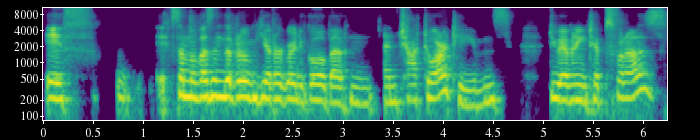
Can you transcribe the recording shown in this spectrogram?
If if some of us in the room here are going to go about and, and chat to our teams, do you have any tips for us?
